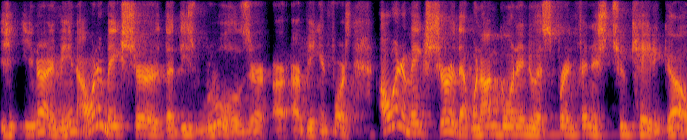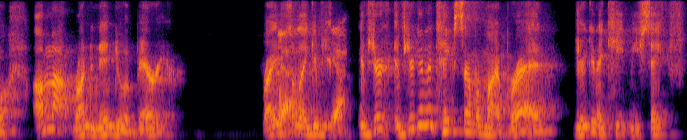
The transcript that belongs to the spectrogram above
you know what I mean? I want to make sure that these rules are, are, are being enforced. I want to make sure that when I'm going into a sprint finish, 2K to go, I'm not running into a barrier. Right. Yeah, so like if you yeah. if you're if you're gonna take some of my bread, you're gonna keep me safe.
